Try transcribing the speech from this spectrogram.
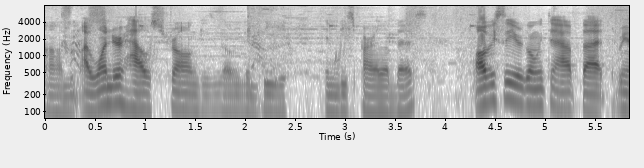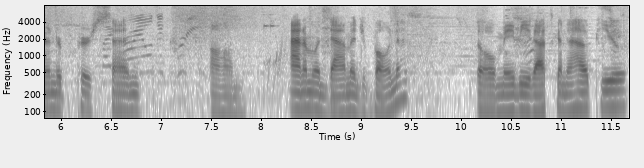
Um, I wonder how strong he's going to be in the Spiral Abyss. Obviously you're going to have that 300% um, Anemo damage bonus. So maybe that's gonna help you.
